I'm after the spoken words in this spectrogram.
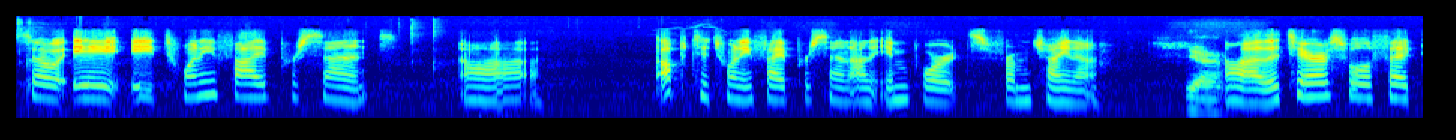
So a a twenty five percent, uh, up to twenty five percent on imports from China. Yeah. Uh, the tariffs will affect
